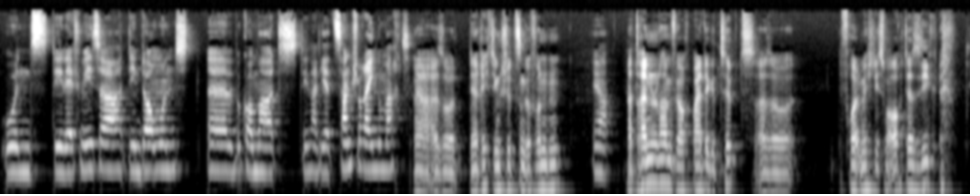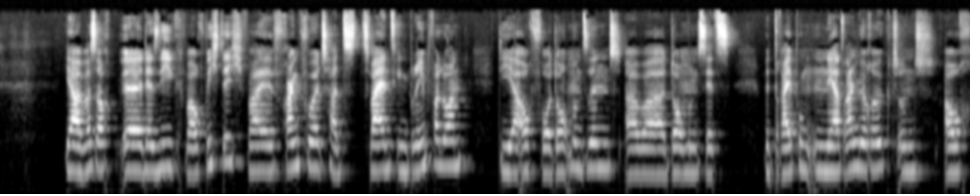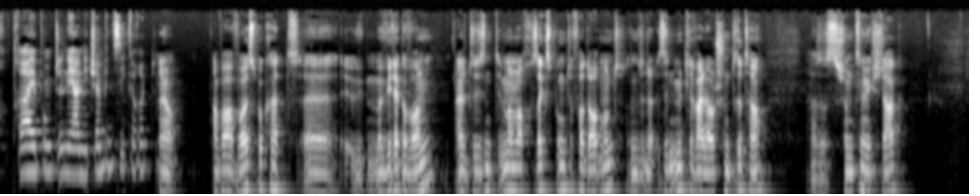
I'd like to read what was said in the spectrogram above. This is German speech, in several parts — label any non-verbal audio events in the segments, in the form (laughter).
Und den Elfmeter, den Dortmund äh, bekommen hat, den hat jetzt Sancho reingemacht. Ja, also den richtigen Schützen gefunden. Ja. Na, 3-0 haben wir auch beide getippt, also freut mich diesmal auch der Sieg. (laughs) Ja, was auch äh, der Sieg war auch wichtig, weil Frankfurt hat 2-1 gegen Bremen verloren, die ja auch vor Dortmund sind, aber Dortmund ist jetzt mit drei Punkten näher dran gerückt und auch drei Punkte näher an die Champions League gerückt. Ja, aber Wolfsburg hat äh, mal wieder gewonnen. Also die sind immer noch sechs Punkte vor Dortmund und sind, sind mittlerweile auch schon Dritter. Also es ist schon ziemlich stark.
